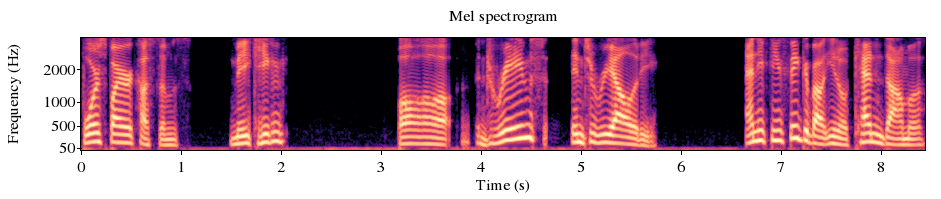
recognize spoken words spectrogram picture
Forest Fire Customs making uh, dreams into reality. And if you think about, you know, Ken Dama,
